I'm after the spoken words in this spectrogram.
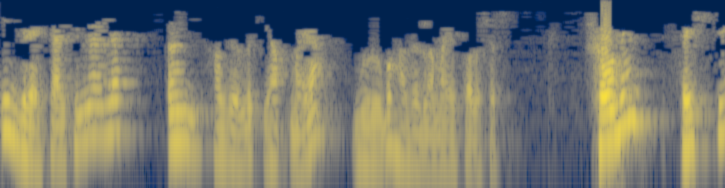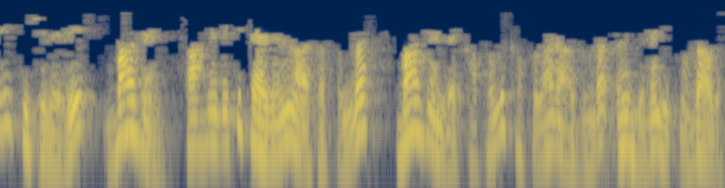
indirekt telkinlerle ön hazırlık yapmaya, grubu hazırlamaya çalışır. Showman seçtiği kişileri bazen sahnedeki perdenin arkasında bazen de kapalı kapılar ağzında önceden hipnoza alır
